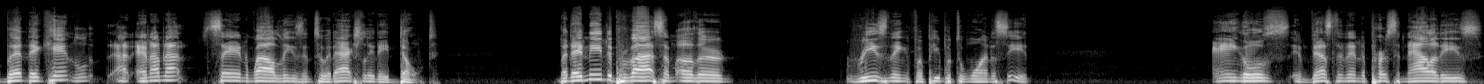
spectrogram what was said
But they can't, and I'm not saying WoW leans into it. Actually, they don't. But they need to provide some other reasoning for people to want to see it. Angles, investing in the personalities,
